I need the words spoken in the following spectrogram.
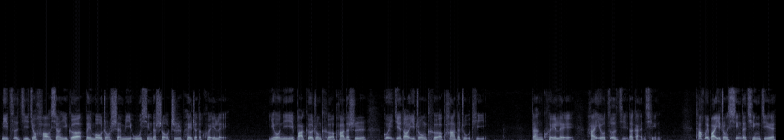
你自己就好像一个被某种神秘无形的手支配着的傀儡，由你把各种可怕的事归结到一种可怕的主题。但傀儡还有自己的感情，他会把一种新的情节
